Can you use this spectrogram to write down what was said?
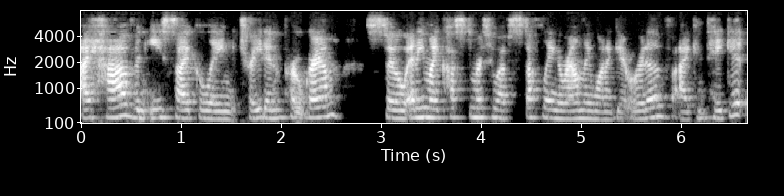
I have an e cycling trade in program. So, any of my customers who have stuff laying around they want to get rid of, I can take it.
